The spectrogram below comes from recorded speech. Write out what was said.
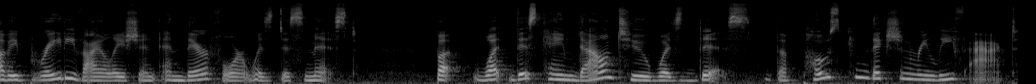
of a Brady violation and therefore was dismissed. But what this came down to was this the Post Conviction Relief Act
